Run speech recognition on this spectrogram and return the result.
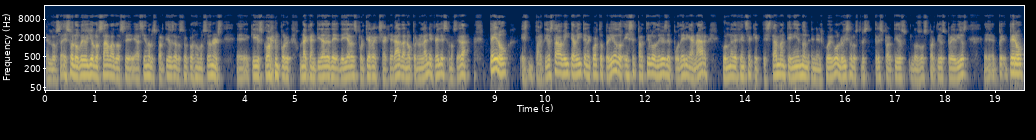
eso lo veo yo los sábados eh, haciendo los partidos de los Oklahoma Sooners, eh, que ellos corren por una cantidad de, de yardas por tierra exagerada, ¿no? Pero en la NFL eso no se da. Pero el partido estaba 20 a 20 en el cuarto periodo. Ese partido lo debes de poder ganar con una defensa que te está manteniendo en el juego. Lo hizo los tres, tres partidos, los dos partidos previos, eh, pero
